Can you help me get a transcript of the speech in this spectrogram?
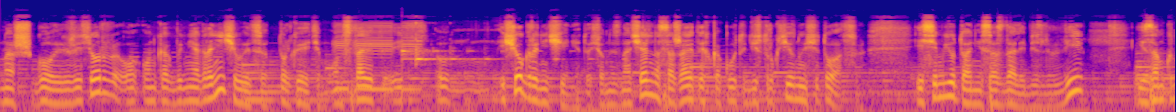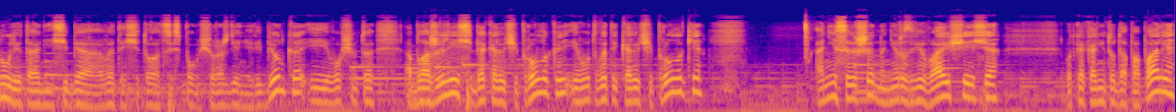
наш голый режиссер, он, он как бы не ограничивается только этим, он ставит еще ограничения, то есть он изначально сажает их в какую-то деструктивную ситуацию. И семью-то они создали без любви, и замкнули-то они себя в этой ситуации с помощью рождения ребенка, и, в общем-то, обложили себя колючей проволокой, и вот в этой колючей проволоке они совершенно не развивающиеся, вот как они туда попали,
